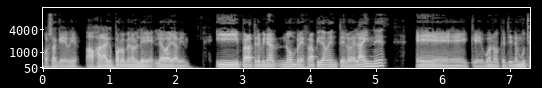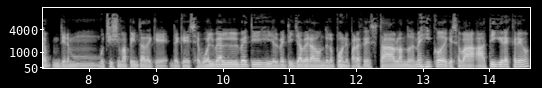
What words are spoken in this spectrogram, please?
O sea que, mira, ojalá que por lo menos le, le vaya bien. Y para terminar, nombres rápidamente, lo de Lainez, eh, que bueno, que tiene mucha, tiene muchísima pinta de que, de que se vuelve al Betis y el Betis ya verá dónde lo pone. Parece que se está hablando de México, de que se va a Tigres, creo.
